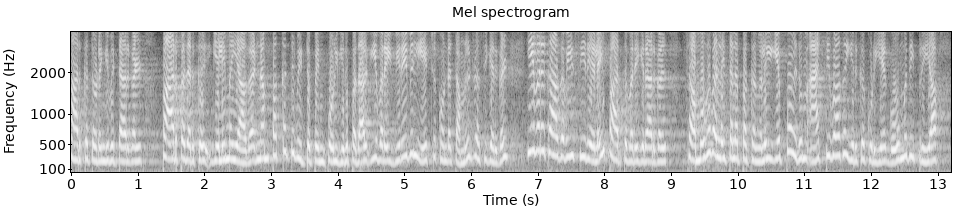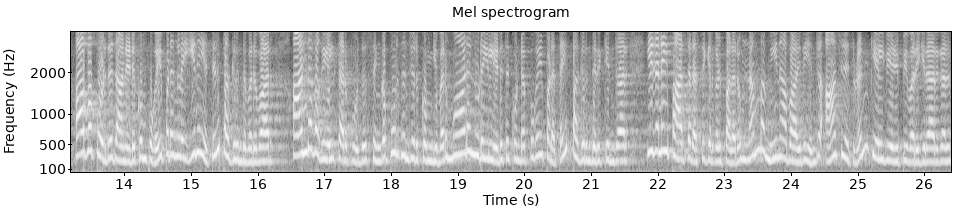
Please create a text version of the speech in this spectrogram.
பார்க்க தொடங்கிவிட்டார்கள். பார்ப்பதற்கு எளிமையாக நம் பக்கத்து வீட்டு பெண் போல் இருப்பதால் இவரை விரைவில் ஏற்றுக்கொண்ட தமிழ் ரசிகர்கள் இவருக்காகவே சீரியலை பார்த்து வருகிறார்கள். சமூக வலைதள பக்கங்களில் எப்பொழுதும் ஆக்டிவாக இருக்கக்கூடிய கோமதி பிரியா அவ்வப்பொழுது தான் எடுக்கும் புகைப்படங்களை இணையத்தில் பகிர்ந்து வருவார். அந்த வகையில் தற்போது சிங்கப்பூர் சென்றிருக்கும் இவர் மாடர்ன் உடையில் எடுத்துக்கொண்ட புகைப்படத்தை பகிர்ந்திருக்கின்றார். இதனை பார்த்த ரசிகர்கள் பலரும் நம்ம மீனாவா இது என்று ஆச்சரியத்துடன் கேள்வி எழுப்பி வருகிறார்கள்.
